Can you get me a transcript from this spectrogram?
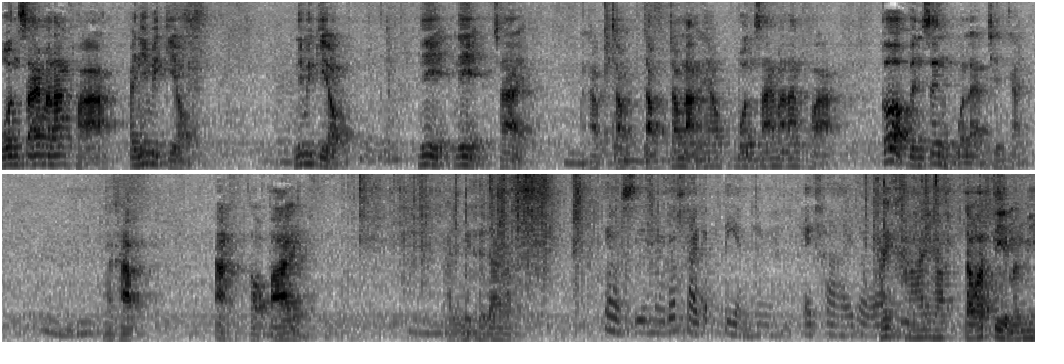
บนซ้ายมาล่างขวาอันนี้ไม่เกี่ยว นี่ไม่เกี่ยว นี่นี่ใช่นะครับจำจำจำหลังเนี่ยบนซ้ายมาล่างขวา ก็เป็นเส้นหัวแหลมเช่นกันนะครับอะต่อไปใครยังไม่เคยได้ครับเราซื้อมันก็คล้ายกับเตียนใช่ไหม คะคล้ายๆแต่ว่าคล้ายๆครับ แต่ว่าเตียนมันมี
